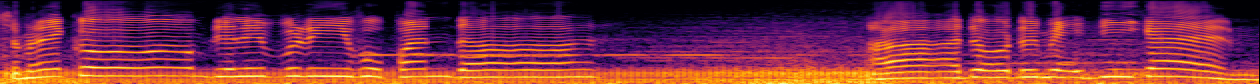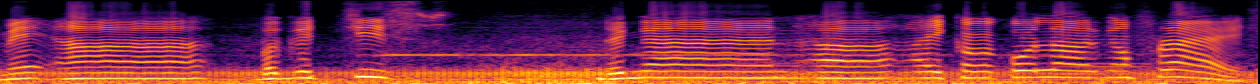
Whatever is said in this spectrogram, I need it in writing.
Assalamualaikum Delivery Food Panda. Uh, Ada order McD kan? Mac, uh, Burger cheese Dengan uh, Air Coca-Cola dengan fries.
